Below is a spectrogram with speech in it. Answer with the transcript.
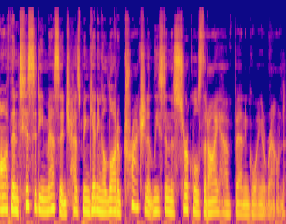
authenticity message has been getting a lot of traction, at least in the circles that I have been going around.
